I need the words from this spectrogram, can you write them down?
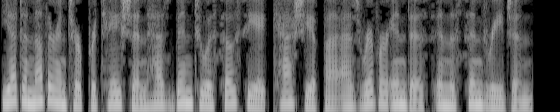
Yet another interpretation has been to associate Kashyapa as River Indus in the Sindh region.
